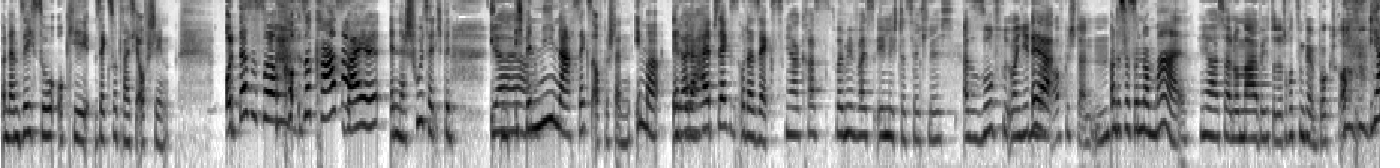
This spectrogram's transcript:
Und dann sehe ich so, okay, 6.30 Uhr aufstehen. Und das ist so, so krass, weil in der Schulzeit, ich bin, Ja, ich ja. bin nie nach sechs aufgestanden. Immer entweder ja. halb sechs oder sechs. Ja, krass. Bei mir war es ähnlich tatsächlich. Also so früh immer jeden Ja. Morgen aufgestanden. Und das war so normal. Ja, es war normal, aber ich hatte da trotzdem keinen Bock drauf. Ja,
